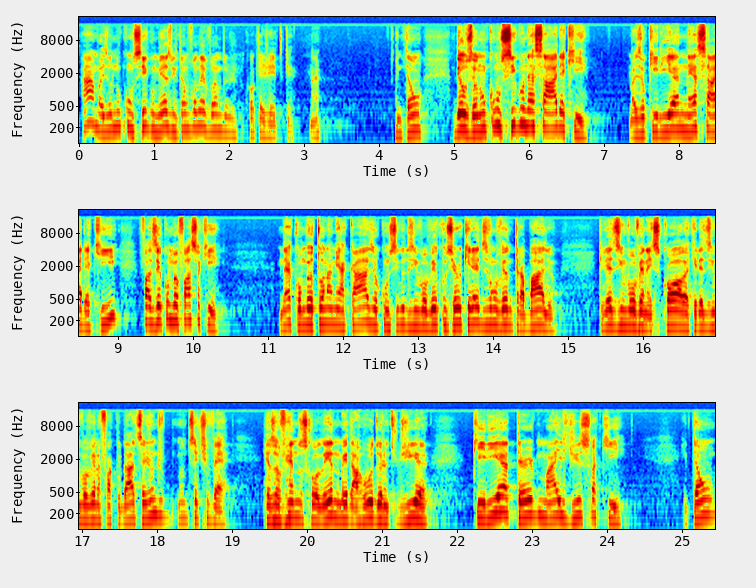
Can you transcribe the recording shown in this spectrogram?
Ah, mas eu não consigo mesmo, então vou levando de qualquer jeito que, né? Então, Deus, eu não consigo nessa área aqui, mas eu queria nessa área aqui fazer como eu faço aqui. Né? Como eu estou na minha casa, eu consigo desenvolver com o Senhor, eu queria desenvolver no trabalho, queria desenvolver na escola, queria desenvolver na faculdade, seja onde, onde você estiver resolvendo os rolês no meio da rua durante o dia. Queria ter mais disso aqui. Então,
